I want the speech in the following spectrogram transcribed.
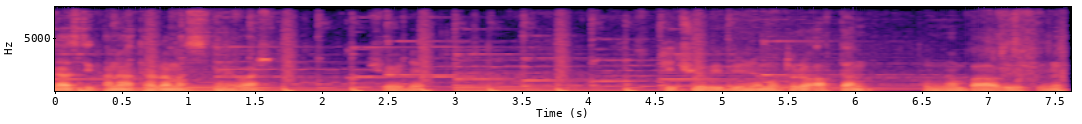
plastik anahtarlama sistemi var. Şöyle. Geçiyor birbirine motoru alttan bundan bağlıyorsunuz.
